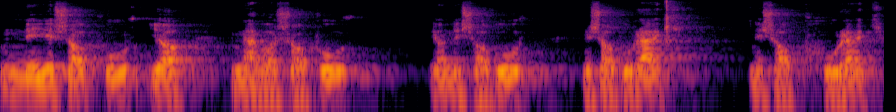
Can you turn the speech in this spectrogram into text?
نی شاپور یا نواشاپور یا نشابور نشابورک نشاپورک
